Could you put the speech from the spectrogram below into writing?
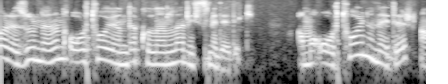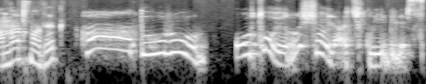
Papara zurnanın orta oyunda kullanılan ismi dedik. Ama orta oyunu nedir? Anlatmadık. Ha doğru. Orta oyunu şöyle açıklayabilirsin.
